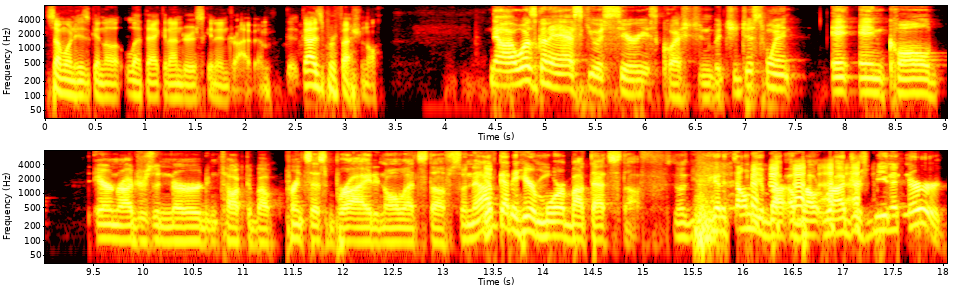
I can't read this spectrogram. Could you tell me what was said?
someone who's going to let that get under his skin and drive him. The guy's a professional. Now, I was going to ask you a serious question, but you just went and, and called Aaron Rodgers a nerd and talked about Princess Bride and all that stuff. So now yep. I've got to hear more about that stuff. So you got to tell me about about Rodgers being a nerd.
